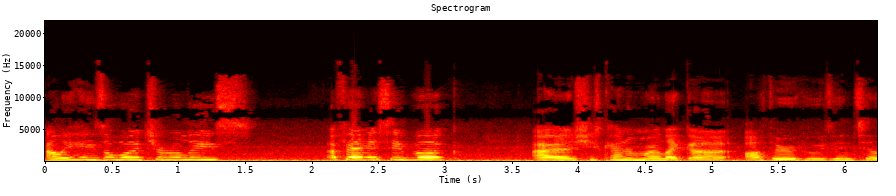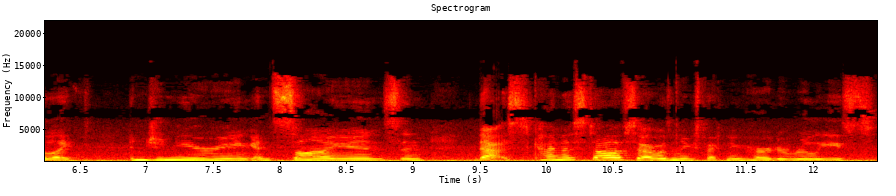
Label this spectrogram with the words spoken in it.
Ali Hazelwood to release a fantasy book. Uh, she's kind of more like a author who's into like engineering and science and that kind of stuff. So I wasn't expecting her to release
